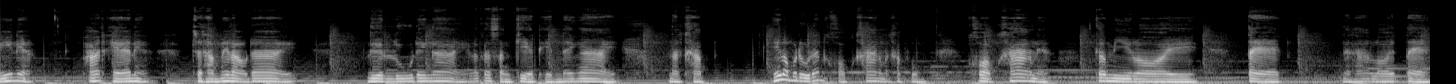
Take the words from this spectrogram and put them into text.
นี้เนี่ยพระแท้เนี่ยจะทำให้เราได้เรียนรู้ได้ง่าย แล้วก็สังเกตเห็นได้ง่ายนะครับนี่เรามาดูด้านขอบข้างนะครับผมขอบข้างเนี่ยก็มีรอยแตกนะฮะรอยแตก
